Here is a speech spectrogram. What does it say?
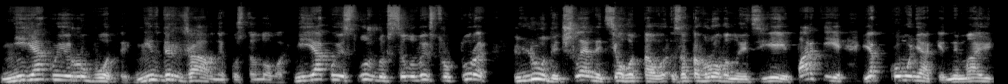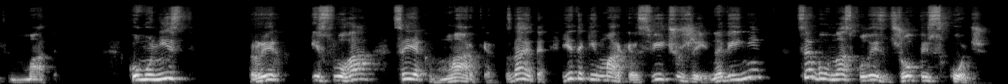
Ніякої роботи ні в державних установах, ніякої служби в силових структурах люди, члени цього тав- затаврованої цієї партії, як комуняки, не мають мати. Комуніст, риг і слуга це як маркер. Знаєте, є такий маркер свій чужий. На війні це був у нас колись жовтий скотч.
